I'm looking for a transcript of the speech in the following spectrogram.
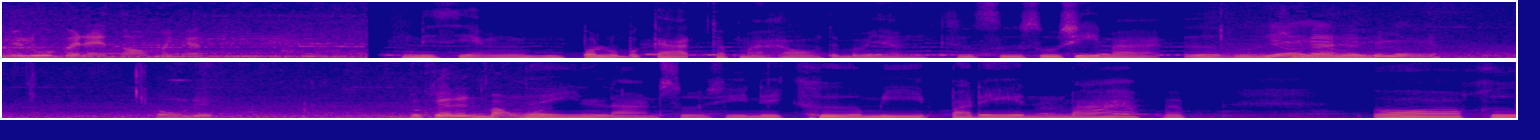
ไม่รู้ไปไหนต่อเหมือนกันมีเสียงปลหลุมประกาศกับหมาเห่าแต่แบบยังคือซื้อซูชิมา เออซื้อซูเดี๋ยวชินะมามันไปลงนะลงดิ ลูกเคยเล่นบังในร้านซูชินี่คือมีประเด็นมากแบบอ๋อคือ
